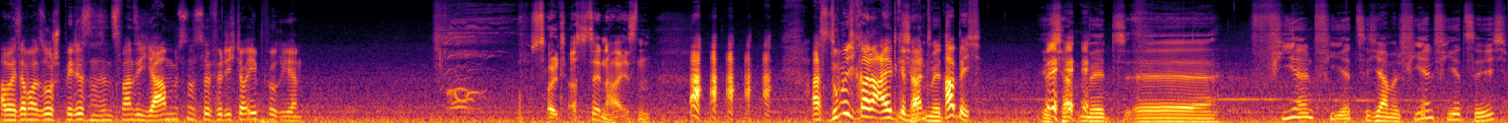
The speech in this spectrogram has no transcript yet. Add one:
Aber ich sag mal so, spätestens in 20 Jahren müssen es für dich doch eh pürieren. Was soll das denn heißen? Hast du mich gerade alt Ich hab genannt? mit- Hab ich. Ich habe mit äh, 44, ja mit 44,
